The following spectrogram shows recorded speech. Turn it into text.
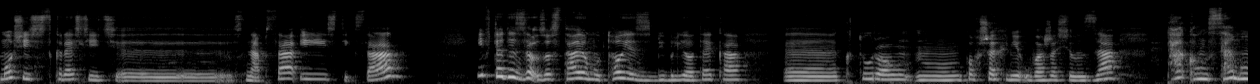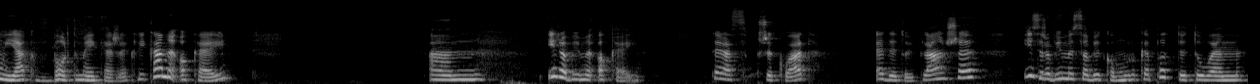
musi skreślić y, Snapsa i Sticksa i wtedy zo- zostają mu, to jest biblioteka, e, którą mm, powszechnie uważa się za taką samą jak w Boardmakerze. Klikamy OK Em, i robimy OK. Teraz przykład. Edytuj planszę i zrobimy sobie komórkę pod tytułem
